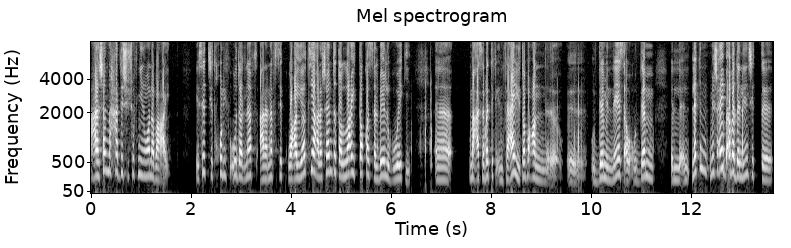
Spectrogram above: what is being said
علشان ما حدش يشوفني وأنا بعيط. يا ستي ادخلي في أوضة لنفس على نفسك وعيطي علشان تطلعي الطاقة السلبية اللي جواكي. آه مع ثباتك الانفعالي طبعا آه آه قدام الناس أو قدام ال... لكن مش عيب ابدا إن انت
